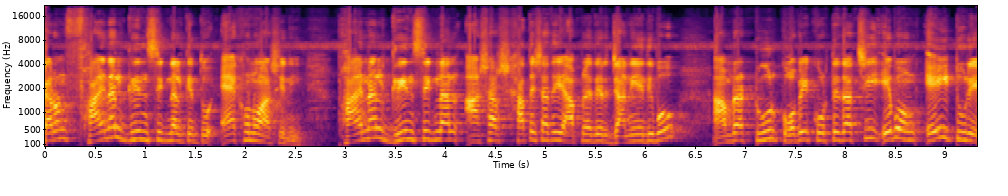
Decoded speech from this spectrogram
কারণ ফাইনাল গ্রিন সিগন্যাল কিন্তু এখনও আসেনি। ফাইনাল গ্রিন সিগন্যাল আসার সাথে সাথেই আপনাদের জানিয়ে দিব, আমরা ট্যুর কবে করতে যাচ্ছি এবং এই ট্যুরে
